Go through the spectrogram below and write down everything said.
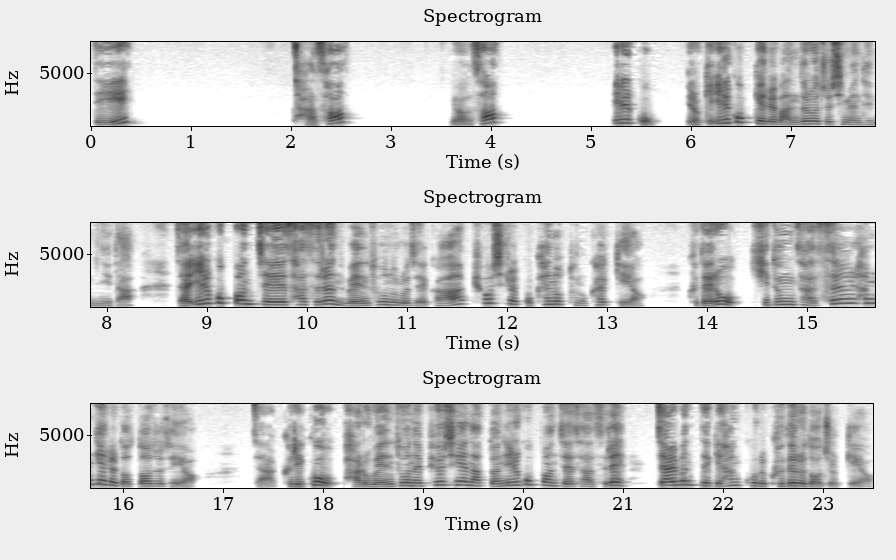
넷, 다섯, 여섯, 일곱. 이렇게 일곱 개를 만들어 주시면 됩니다. 자, 일곱 번째 사슬은 왼손으로 제가 표시를 꼭 해놓도록 할게요. 그대로 기둥사슬 한 개를 더 떠주세요. 자, 그리고 바로 왼손에 표시해놨던 일곱 번째 사슬에 짧은뜨기 한 코를 그대로 넣어줄게요.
